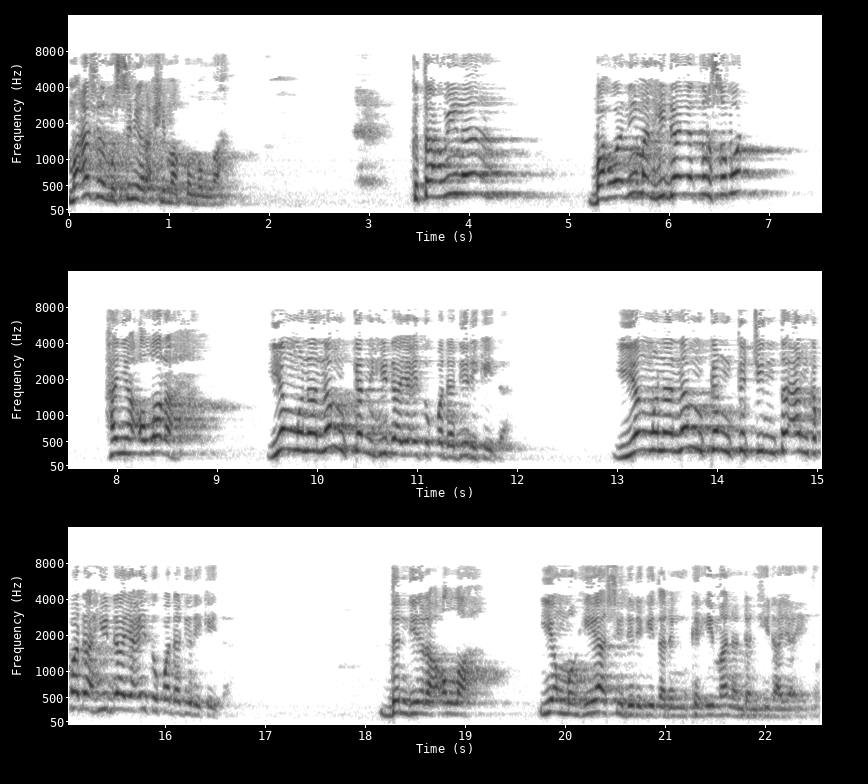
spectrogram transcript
Ma'asyal muslimin rahimakumullah. Ketahuilah bahwa nikmat hidayah tersebut hanya Allah lah yang menanamkan hidayah itu pada diri kita. Yang menanamkan kecintaan kepada hidayah itu pada diri kita. Dan dialah Allah yang menghiasi diri kita dengan keimanan dan hidayah itu.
